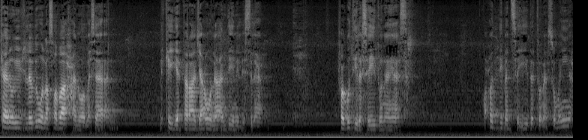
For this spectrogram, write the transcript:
كانوا يجلدون صباحا ومساء لكي يتراجعون عن دين الإسلام. فقتل سيدنا ياسر. وعذبت سيدتنا سمية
